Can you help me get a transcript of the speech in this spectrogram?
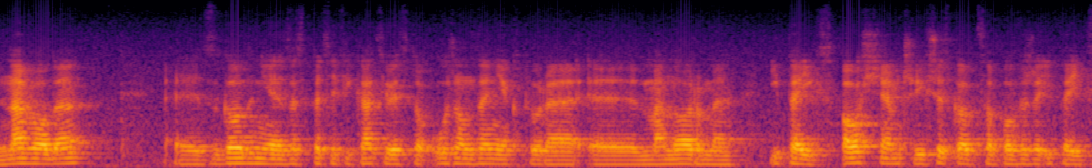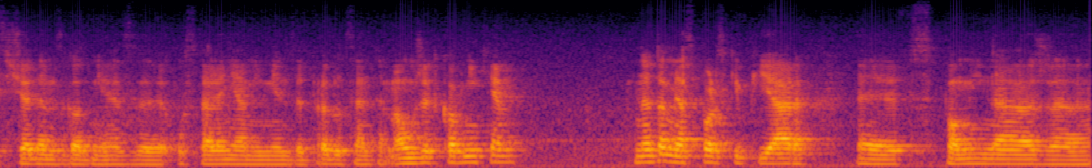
na wodę. E, Zgodnie ze specyfikacją jest to urządzenie, które ma normę IPX8, czyli wszystko co powyżej IPX7 zgodnie z ustaleniami między producentem a użytkownikiem. Natomiast polski PR y, wspomina, że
